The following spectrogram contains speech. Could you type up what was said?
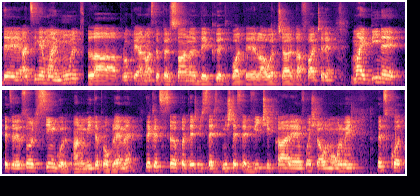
de a ține mai mult la propria noastră persoană decât poate la orice altă afacere mai bine îți rezolvi singur anumite probleme decât să plătești niște, niște servicii care, în fond și la urmă urmei, îți scot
